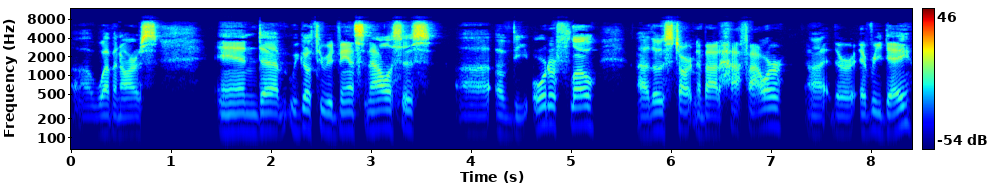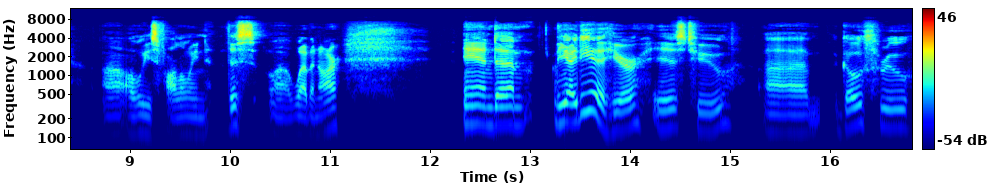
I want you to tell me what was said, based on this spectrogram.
uh, webinars. And uh, we go through advanced analysis uh, of the order flow. Uh, those start in about a half hour. they're every day, always following this webinar. And um, the idea here is to go through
